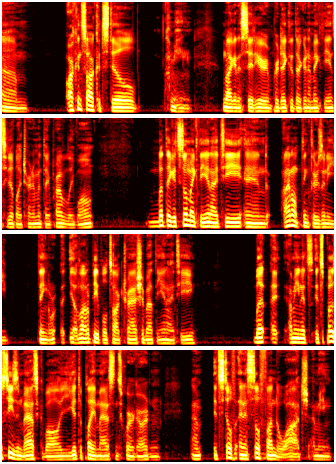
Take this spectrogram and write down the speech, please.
Um, Arkansas could still, I mean, I'm not going to sit here and predict that they're going to make the NCAA tournament. They probably won't, but they could still make the NIT. And I don't think there's anything. A lot of people talk trash about the NIT, but I- I mean, it's it's postseason basketball. You get to play at Madison Square Garden. Um, it's still and it's still fun to watch. I mean,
